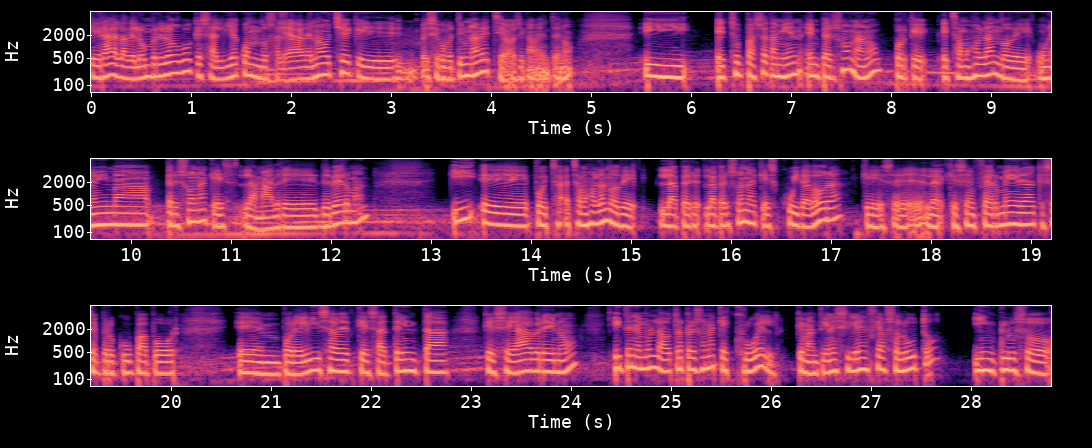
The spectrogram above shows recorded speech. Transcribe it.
que era la del hombre lobo, que salía cuando salía la de noche, que se convertía en una bestia, básicamente, ¿no? Y esto pasa también en persona, ¿no? Porque estamos hablando de una misma persona, que es la madre de Berman, y eh, pues ta- estamos hablando de la, la persona que es cuidadora, que es, eh, que es enfermera, que se preocupa por, em, por Elizabeth, que es atenta, que se abre, ¿no? Y tenemos la otra persona que es cruel, que mantiene silencio absoluto. Incluso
